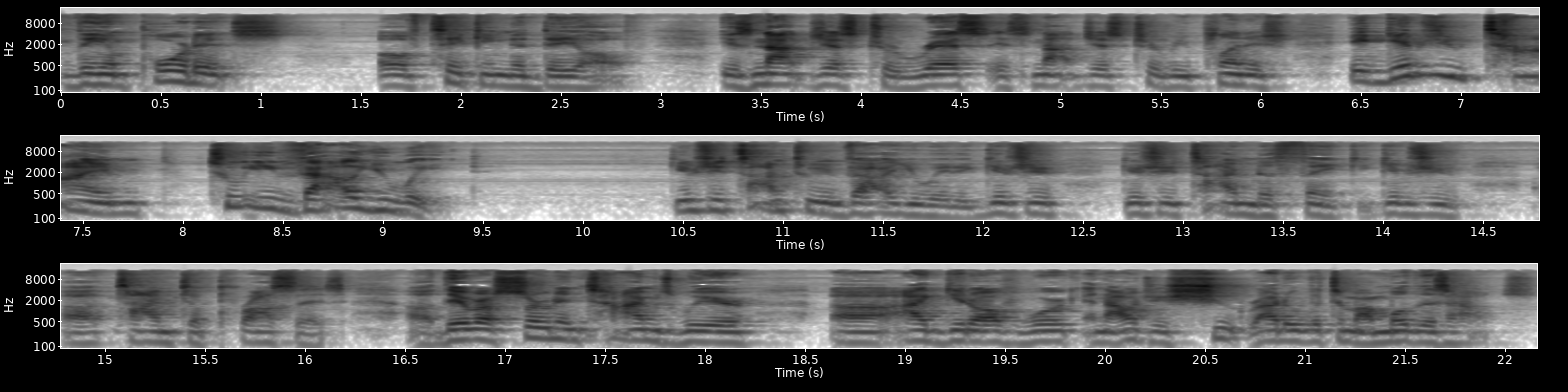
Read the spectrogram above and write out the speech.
the importance of taking a day off is not just to rest, it's not just to replenish. It gives you time to evaluate. Gives you time to evaluate. It gives you gives you time to think. It gives you uh, time to process. Uh, there are certain times where uh, I get off work and I'll just shoot right over to my mother's house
